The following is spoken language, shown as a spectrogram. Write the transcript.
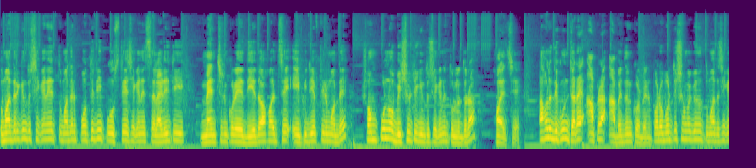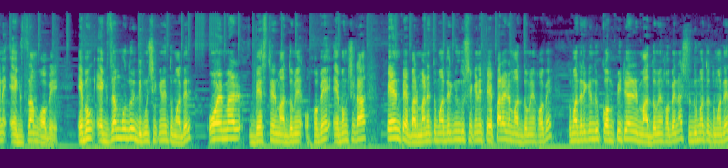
তোমাদের কিন্তু সেখানে তোমাদের প্রতিটি পোস্টে সেখানে স্যালারিটি মেনশন করে দিয়ে দেওয়া হয়েছে। এই পিডিএফটির মধ্যে সম্পূর্ণ বিষয়টি কিন্তু সেখানে তুলে ধরা হয়েছে। তাহলে দেখুন, যারা আপনারা আবেদন করবেন, পরবর্তী সময় কিন্তু তোমাদের সেখানে এক্সাম হবে এবং এক্সাম বন্ধুরা দেখুন, সেখানে তোমাদের ওএমআর বেস্টের মাধ্যমে হবে এবং সেটা পেন পেপার মানে তোমাদের কিন্তু সেখানে পেপারের মাধ্যমে হবে। তোমাদের কিন্তু কম্পিউটারের মাধ্যমে হবে না, শুধুমাত্র তোমাদের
